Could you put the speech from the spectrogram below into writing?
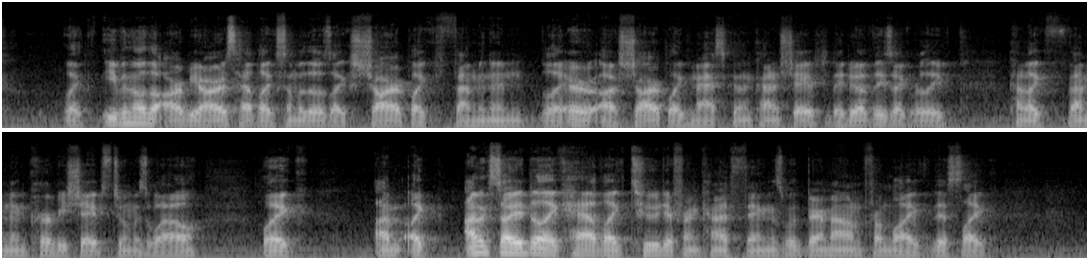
like even though the RBRs have like some of those like sharp like feminine like or uh, sharp like masculine kind of shapes, but they do have these like really kind of like feminine curvy shapes to them as well. Like I'm like I'm excited to like have like two different kind of things with Bear Mountain from like this like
